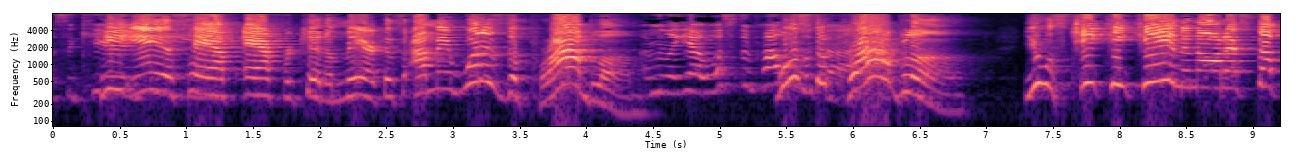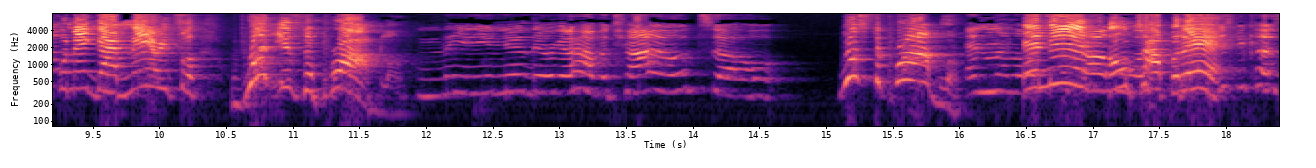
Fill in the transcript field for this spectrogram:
security. He is half African American. I mean, what is the problem? I mean, like, yeah. What's the problem? What's the that? problem? You was kiki keying and all that stuff when they got married. So what is the problem? You knew they were gonna have a child, so What's the problem? and And the then problem on top of that, just because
